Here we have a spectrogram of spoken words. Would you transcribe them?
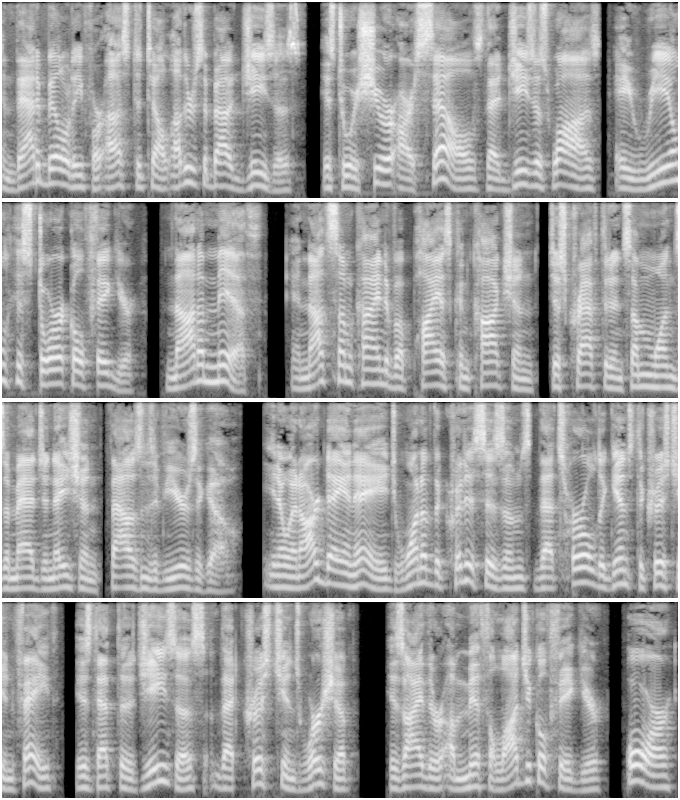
And that ability for us to tell others about Jesus is to assure ourselves that Jesus was a real historical figure, not a myth, and not some kind of a pious concoction just crafted in someone's imagination thousands of years ago. You know, in our day and age, one of the criticisms that's hurled against the Christian faith is that the Jesus that Christians worship is either a mythological figure or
